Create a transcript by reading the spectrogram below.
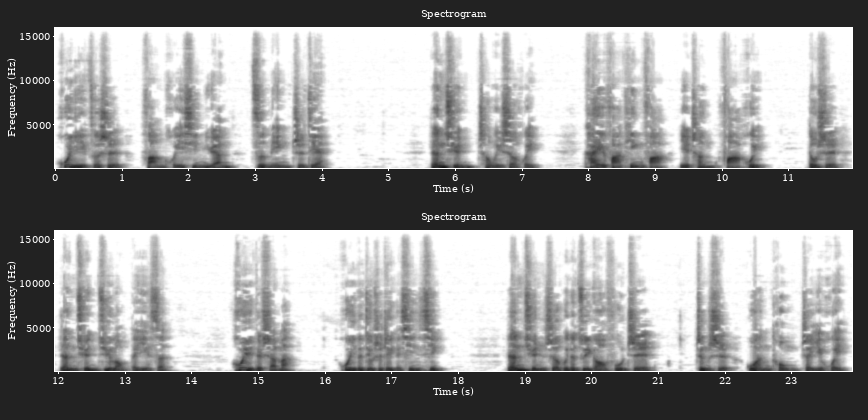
慧则是返回心源。自明之见，人群称为社会，开法听法也称法会，都是人群聚拢的意思。会的什么？会的就是这个心性。人群社会的最高福祉，正是贯通这一会。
